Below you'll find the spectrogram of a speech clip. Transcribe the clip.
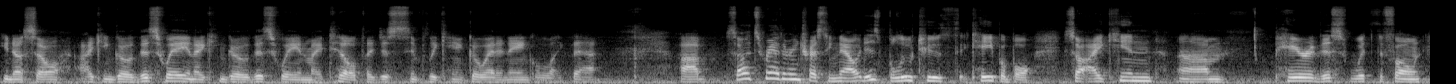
You know, so I can go this way and I can go this way in my tilt. I just simply can't go at an angle like that. Um, so it's rather interesting. Now it is Bluetooth capable, so I can um, pair this with the phone.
